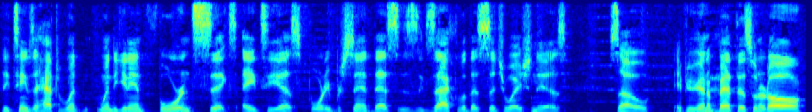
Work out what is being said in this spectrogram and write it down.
The teams that have to win, win to get in four and six ATS forty percent. That's is exactly what that situation is. So if you're gonna bet this one at all,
